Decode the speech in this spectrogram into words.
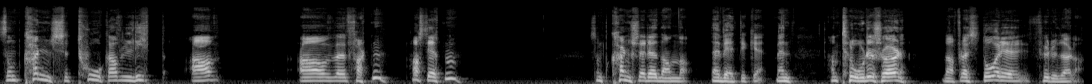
som kanskje tok av litt av, av farten, hastigheten, som kanskje redda han, da. Jeg vet ikke, men han tror det sjøl, for det står i der, da.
